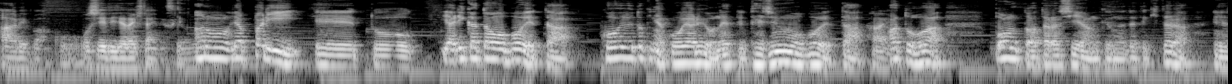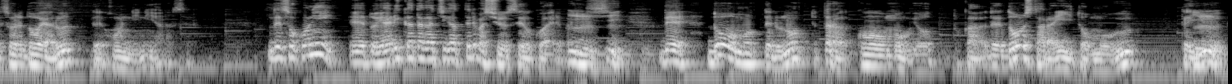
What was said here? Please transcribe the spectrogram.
あればこう教えていただきたいんですけど、あの、やっぱり、えっ、と、やり方を覚えた、こういう時にはこうやるよねっていう手順を覚えた、はい。あとは、ポンと新しい案件が出てきたら、えーそれどうやるって本人にやらせる。で、そこに、えっ、と、やり方が違ってれば修正を加えればいいし、で、どう思ってるのって言ったら、こう思うよとか、で、どうしたらいいと思うっていう、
